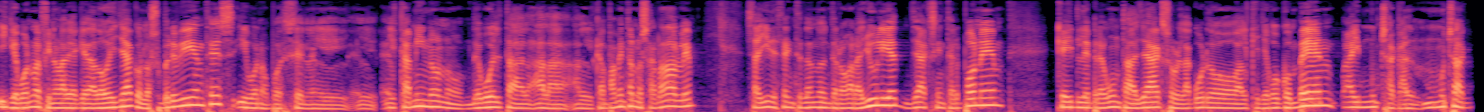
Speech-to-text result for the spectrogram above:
y que bueno, al final había quedado ella con los supervivientes y bueno, pues en el, el, camino no, de vuelta al campamento no es agradable. Sayid está intentando interrogar a Juliet, Jack se interpone, Kate le pregunta a Jack sobre el acuerdo al que llegó con Ben, hay mucha calma, mucha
